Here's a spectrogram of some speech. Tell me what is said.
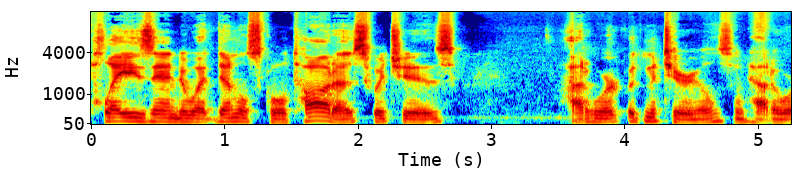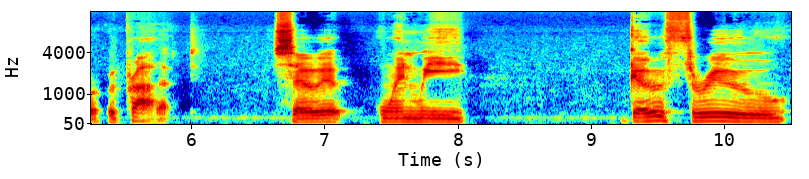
plays into what dental school taught us, which is how to work with materials and how to work with product. So it, when we go through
